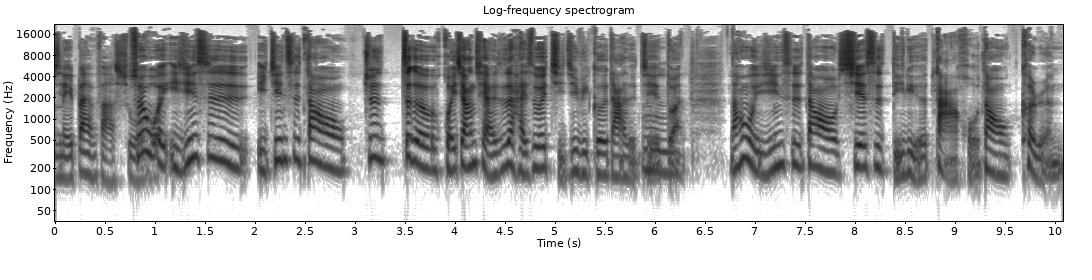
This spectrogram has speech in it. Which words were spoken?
没办法说。所以我已经是已经是到就是这个回想起来，就是还是会起鸡皮疙瘩的阶段。嗯然后我已经是到歇斯底里的大吼，到客人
